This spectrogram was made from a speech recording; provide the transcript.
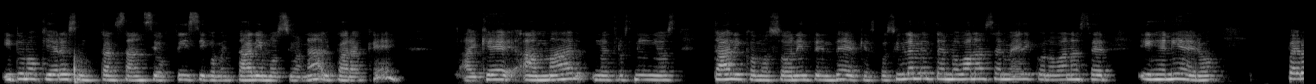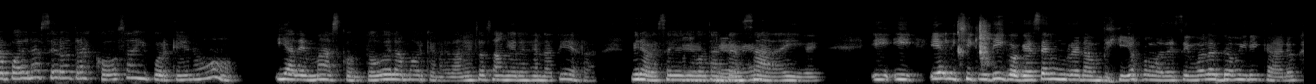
y tú no quieres un cansancio físico, mental y emocional. ¿Para qué? Hay que amar nuestros niños tal y como son, entender que posiblemente no van a ser médicos, no van a ser ingenieros, pero pueden hacer otras cosas y por qué no. Y además, con todo el amor que nos dan estos ángeles en la tierra, mira, a veces yo llego tan cansada ¿ve? Y, y, y, el chiquitico, que ese es un relambío, como decimos los dominicanos,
